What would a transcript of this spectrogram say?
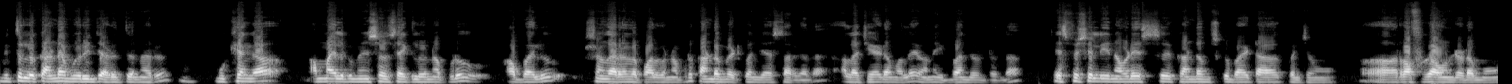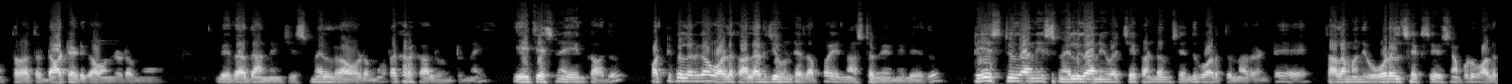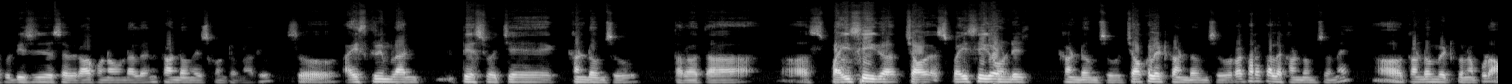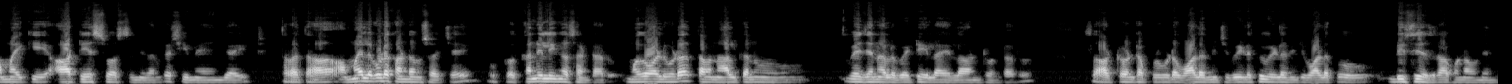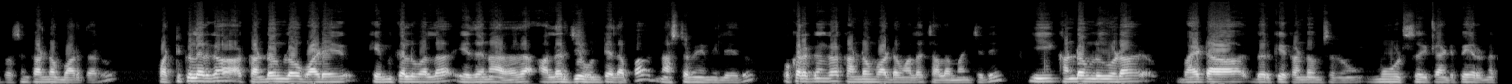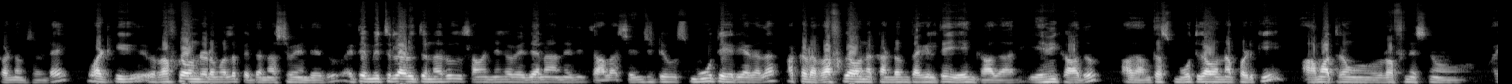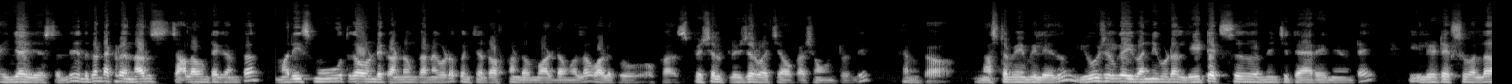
మిత్రులు కండం గురించి అడుగుతున్నారు. ముఖ్యంగా అమ్మాయిలకు మెన్స్ట్రల్ సైకిల్ ఉన్నప్పుడు అబ్బాయిలు శృంగారంలో పాల్గొన్నప్పుడు కండం పెట్టుకొని చేస్తారు కదా. అలా చేయడం వల్ల ఏమైనా ఇబ్బంది ఉంటుందా? ఎస్పెషల్లీ నవడేస్ కండమ్స్కు బయట కొంచెం రఫ్గా ఉండడము తర్వాత డాటెడ్గా ఉండడము లేదా దాని నుంచి స్మెల్ రావడము రకరకాలు ఉంటున్నాయి. ఏ చేసినా ఏం కాదు. పర్టికులర్గా వాళ్ళకి అలర్జీ ఉంటే తప్ప నష్టం ఏమీ లేదు. టేస్ట్ కానీ స్మెల్ కానీ వచ్చే కండోమ్స్ ఎందుకు వాడుతున్నారు అంటే చాలా మంది ఓరల్ సెక్స్ చేసినప్పుడు వాళ్ళకు డిసీజెస్ అవి రాకుండా ఉండాలని కండోమ్ వేసుకుంటున్నారు. సో ఐస్ క్రీమ్ లాంటి టేస్ట్ వచ్చే కండోమ్స్ తర్వాత స్పైసీగా స్పైసీగా ఉండే కండోమ్స్ చాక్లెట్ కండోమ్స్ రకరకాల కండోమ్స్ ఉన్నాయి. కండోమ్ పెట్టుకున్నప్పుడు అమ్మాయికి ఆ టేస్ట్ వస్తుంది కనుక షీ మే ఎంజాయ్ ఇట్ తర్వాత అమ్మాయిలు కూడా కండోమ్స్ వచ్చాయి. ఒక కనిలింగస్ అంటారు. మగవాళ్ళు కూడా తమ నాలుకను వేజనాలు పెట్టి ఇలా ఇలా అంటుంటారు. సో అటువంటప్పుడు కూడా వాళ్ళ నుంచి వీళ్ళకు వీళ్ళ నుంచి వాళ్ళకు డిసీజెస్ రాకుండా ఉండేందుకోసం కండం వాడతారు. పర్టికులర్గా ఆ కండంలో వాడే కెమికల్ వల్ల ఏదైనా అలర్జీ ఉంటే తప్ప నష్టం ఏమీ లేదు. ఒక రకంగా కండం వాడడం వల్ల చాలా మంచిది. ఈ కండంలు కూడా బయట దొరికే కండమ్స్ను మూడ్స్ ఇట్లాంటి పేరున్న కండమ్స్ ఉంటాయి. వాటికి రఫ్గా ఉండడం వల్ల పెద్ద నష్టం ఏం లేదు. అయితే మిత్రులు అడుగుతున్నారు సామాన్యంగా విజయన అనేది చాలా సెన్సిటివ్ స్మూత్ ఏరియా కదా. అక్కడ రఫ్గా ఉన్న కండం తగిలితే ఏం కాదా అని ఏమీ కాదు. అది అంత స్మూత్గా ఉన్నప్పటికీ ఆ మాత్రం రఫ్నెస్ను ఎంజాయ్ చేస్తుంది. ఎందుకంటే అక్కడ నర్వ్స్ చాలా ఉంటాయి కనుక మరీ స్మూత్గా ఉండే కండం కన్నా కూడా కొంచెం రఫ్ కండం వాడడం వల్ల వాళ్ళకు ఒక స్పెషల్ ప్లెజర్ వచ్చే అవకాశం ఉంటుంది. కనుక నష్టం ఏమీ లేదు యూజువల్గా ఇవన్నీ కూడా లేటెక్స్ నుంచి తయారైనవి ఉంటాయి. ఈ లేటెక్స్ వల్ల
